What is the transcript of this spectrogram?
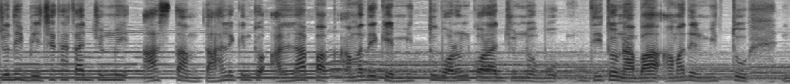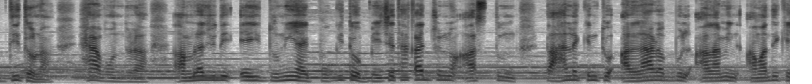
যদি বেঁচে থাকার জন্যই আসতাম, তাহলে কিন্তু আল্লাহ পাক আমাদেরকে মৃত্যুবরণ করার জন্য দিত না বা আমাদের মৃত্যু দিত না। হ্যাঁ বন্ধুরা, আমরা যদি এই দুনিয়ায় প্রকৃত বেঁচে থাকার জন্য আসতুম তাহলে কিন্তু আল্লাহ রব্বুল আলামিন আমাদেরকে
